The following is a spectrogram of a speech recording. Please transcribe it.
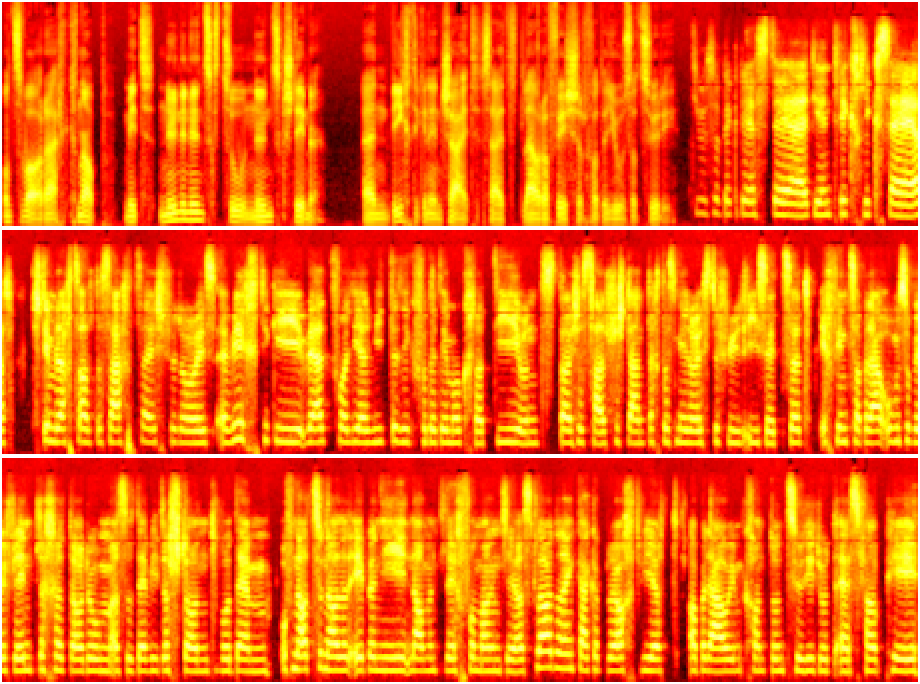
Und zwar recht knapp, mit 99 zu 90 Stimmen. Ein wichtiger Entscheid, sagt Laura Fischer von der JUSO Zürich. Die JUSO begrüßt äh, die Entwicklung sehr. Das Stimmrechtsalter 16 ist für uns eine wichtige, wertvolle Erweiterung der Demokratie und da ist es selbstverständlich, dass wir uns dafür einsetzen. Ich finde es aber auch umso befremdlicher darum, also der Widerstand, wo dem auf nationaler Ebene namentlich von Andreas Glader entgegengebracht wird, aber auch im Kanton Zürich durch die SVP,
